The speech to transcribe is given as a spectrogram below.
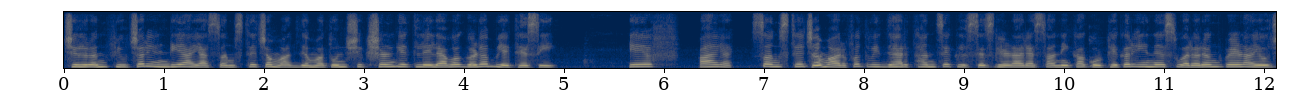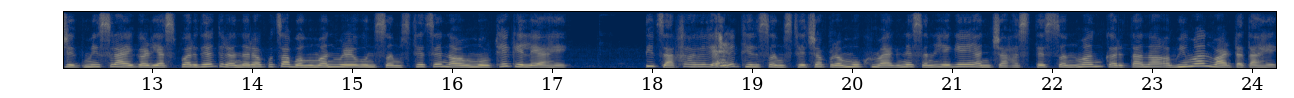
चिल्ड्रन फ्युचर इंडिया या संस्थेच्या माध्यमातून शिक्षण घेतलेल्या व गडब येथे सी. एफ आय संस्थेच्या मार्फत विद्यार्थ्यांचे क्लासेस घेणाऱ्या सानिका कोठेकर हिने स्वररंगपेण आयोजित मिस रायगड या स्पर्धेत रनरअपचा बहुमान मिळवून संस्थेचे नाव मोठे केले आहे. तिचा खावल्या येथील संस्थेच्या प्रमुख मॅग्नेसन हेगे यांच्या हस्ते सन्मान करताना अभिमान वाटत आहे.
